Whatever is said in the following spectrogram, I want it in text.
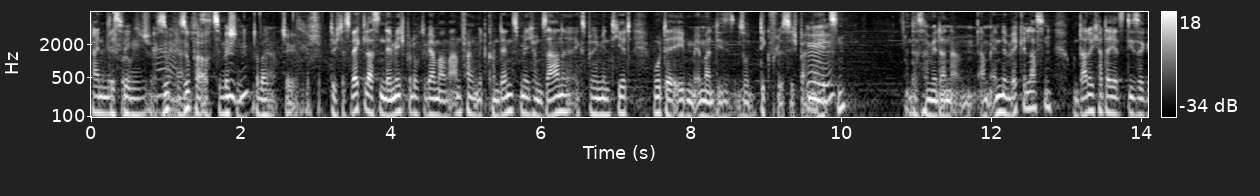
Keine Deswegen Milchprodukte. su Ah, ja. super auch zu mischen. Aber Ja. Durch das Weglassen der Milchprodukte, wir haben am Anfang mit Kondensmilch und Sahne experimentiert, wurde er eben immer die, so dickflüssig beim Erhitzen. Und das haben wir dann am, am Ende weggelassen. Und dadurch hat er jetzt diese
